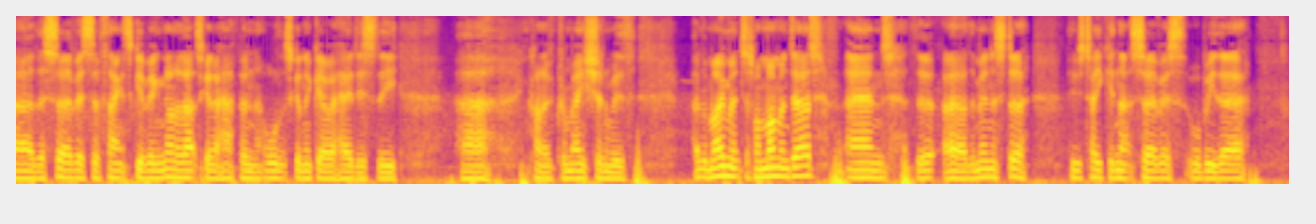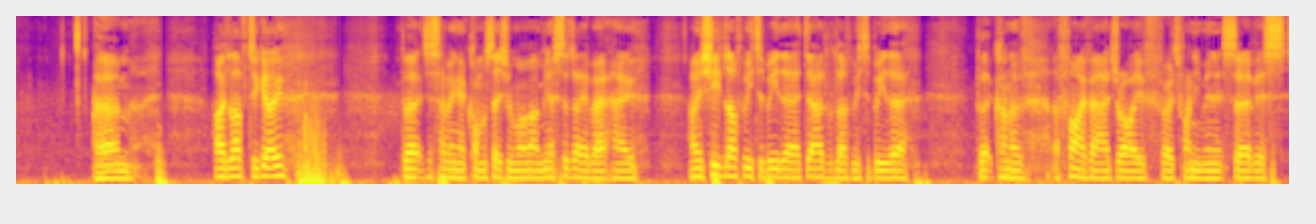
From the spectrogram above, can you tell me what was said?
uh, the service of Thanksgiving. None of that's going to happen. All that's going to go ahead is the uh, kind of cremation with, at the moment, just my mum and dad and the uh, the minister who's taking that service will be there. Um, I'd love to go, but just having a conversation with my mum yesterday about how, I mean, she'd love me to be there. Dad would love me to be there, but kind of a five-hour drive for a twenty-minute service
